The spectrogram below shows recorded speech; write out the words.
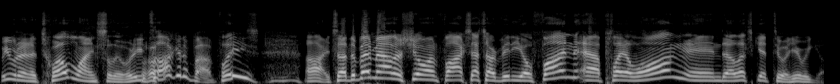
We would have done a 12 line salute. What are you talking about? Please. All right. So, the Ben Maller Show on Fox. That's our video fun. Uh, play along, and uh, let's get to it. Here we go.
